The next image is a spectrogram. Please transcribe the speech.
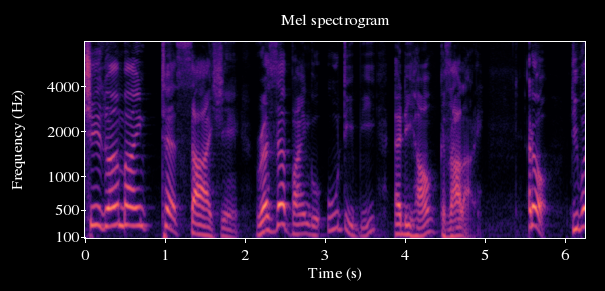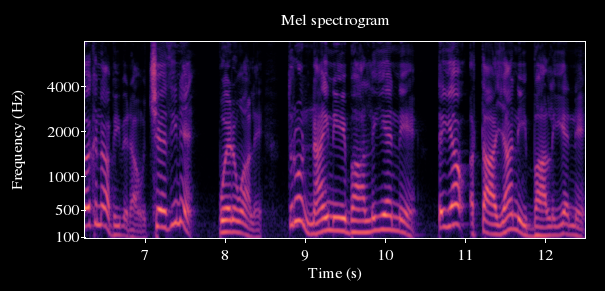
ခြေစွမ်းပိုင်းထက်စာရင် reset ပိုင်းကိုဥတီပြီးအဒီဟောင်းကစားလာတယ်အဲ့တော့ဒီပွဲခဏပြီးပြတာကို Chelsea နဲ့ ပွဲတော့ကလည်းသူတို့နိုင်နေပါလျက်နဲ့တယောက်အသာရနေပါလျက်နဲ့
